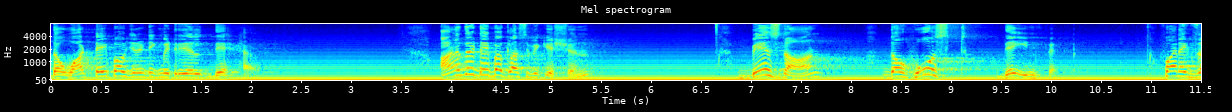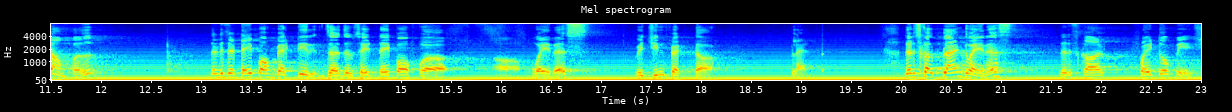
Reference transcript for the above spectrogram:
the what type of genetic material they have. Another type of classification based on the host they infect. For example, that is a type of bacteria, is a type of uh, uh, virus which infect uh, plant. That is called plant virus. That is called phytophage.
